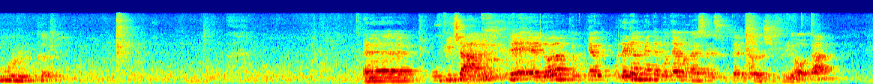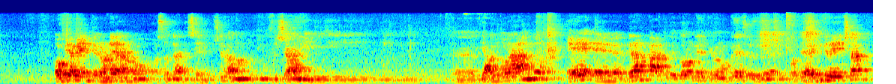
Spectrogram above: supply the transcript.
turk eh, ufficiali che, eh, dovevano, che, legalmente potevano essere sul territorio cipriota. Ovviamente non erano soldati semplici erano tutti ufficiali di, eh, di alto rango e eh, gran parte dei colonnelli che avevano preso il, il potere in Grecia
